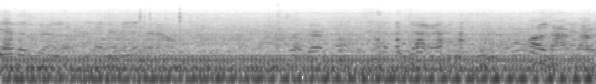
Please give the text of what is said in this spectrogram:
You have it. Have you been in or no? Oh, that, that,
